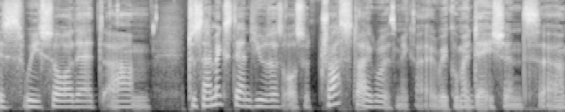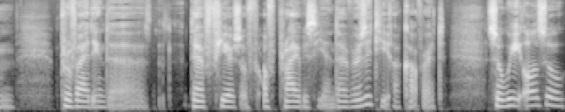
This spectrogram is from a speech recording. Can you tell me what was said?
is we saw that um, to some extent users also trust algorithmic uh, recommendations, um, providing the their fears of, of privacy and diversity are covered. So we also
